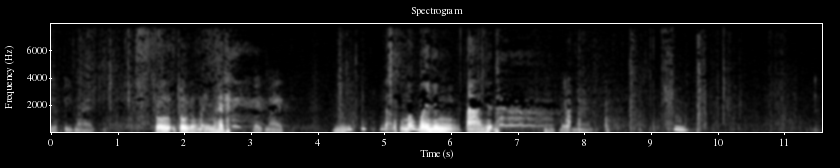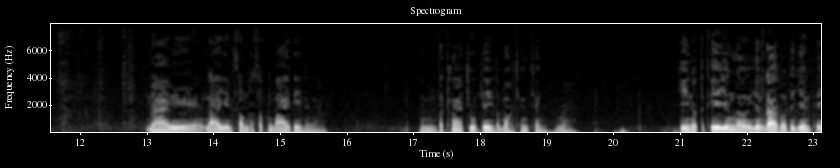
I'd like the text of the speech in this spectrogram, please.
វា2ម៉ែត្រចូលចូលយ៉ាង3ម៉ែត្រ3ម៉ែត្រដាក់មកវិញយើងតាទៀត3ម៉ែត្រដែរវាដែរយើងសុំតែសុខសប្បាយទេហ្នឹងហើយមិនប្រាថ្នាជួបទេរបស់ចឹងចឹងបាទគេនៅតែគេយើងយើងដើររត់តែយើងទេ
